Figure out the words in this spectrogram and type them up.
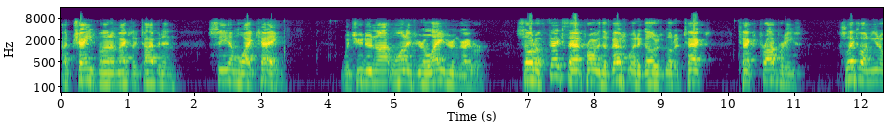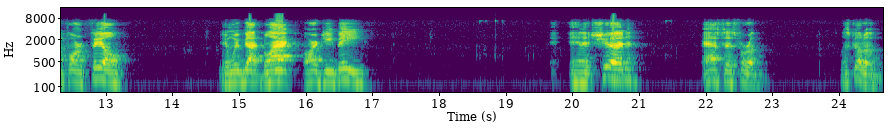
I've changed mine. I'm actually typing in CMYK, which you do not want if you're a laser engraver. So to fix that, probably the best way to go is go to text, text properties, click on uniform fill, and we've got black RGB, and it should ask us for a, let's go to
